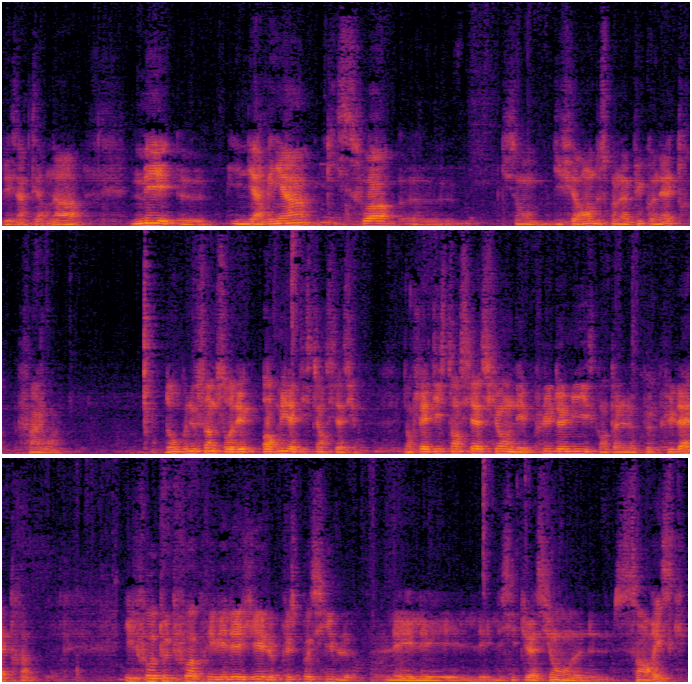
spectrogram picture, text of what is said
les internats. Mais il n'y a rien qui soit qui sont de ce qu'on a pu connaître fin juin. Donc nous sommes sur des, hormis la distanciation. Donc la distanciation n'est plus de mise quand elle ne peut plus l'être. Il faut toutefois privilégier le plus possible les, situations euh, sans risque.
